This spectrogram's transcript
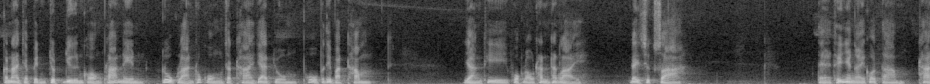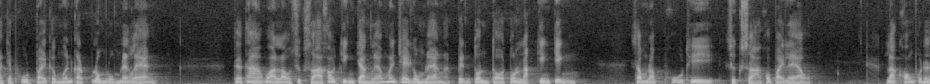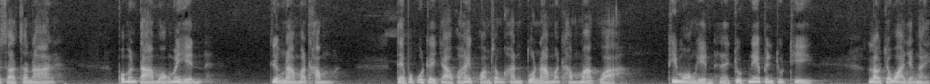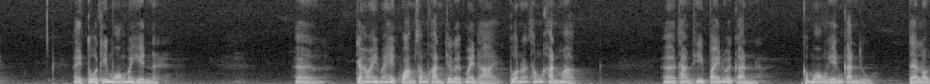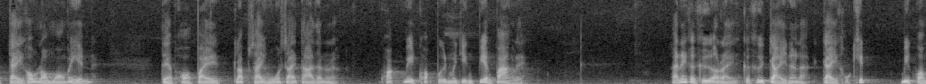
ก็น่าจะเป็นจุดยืนของพระเนน ลูกหลานทุกองค์ศรัทธาญาติโยม ผู้ปฏิบัติธรรม อย่างที่พวกเราท่านทั้งหลาย ได้ศึกษา แต่ถึงยังไงก็ตาม ถ้าจะพูดไปก็เหมือนกับลมๆแรงๆ แต่ถ้าว่าเราศึกษาเข้าจริงจังแล้วไม่ใช่ลมแรงนะเป็นต้นต่อต้นหลักจริง ๆสำหรับผู้ที่ศึกษาเข้าไปแล้ว หลักของพุทธศาสนา เพราะมันตามองไม่เห็นเรื่องนามธรรม แต่พระพุทธเจ้าก็ให้ความสำคัญตัวนามธรรมมากกว่าที่มองเห็นจุดนี้เป็นจุดที่เราจะว่ายังไง ไอ้ตัวที่มองไม่เห็นน่ะจะไม่ไม่ให้ความสำคัญเฉลยไม่ได้ ตัวนั้นสำคัญมากทางที่ไปด้วยกัน ก็มองเห็นกันอยู่ แต่เราใจเขาเรามองไม่เห็น แต่พอไปรับสายหูสายตาท่านนน่ะควักมีดควักปืนมายิงเปี้ยงป้างเลย อันนี้ก็คืออะไรก็คือใจนั่นแหละใจเขาคิดมีความ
